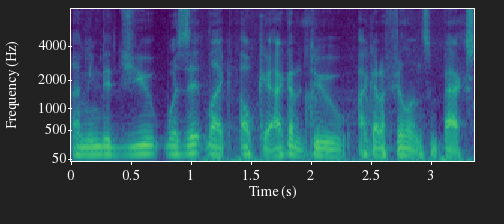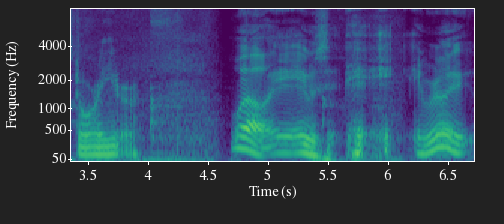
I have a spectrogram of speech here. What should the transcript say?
I mean, did you? Was it like okay? I got to do. I got to fill in some backstory, or Well, it, it was it, it really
